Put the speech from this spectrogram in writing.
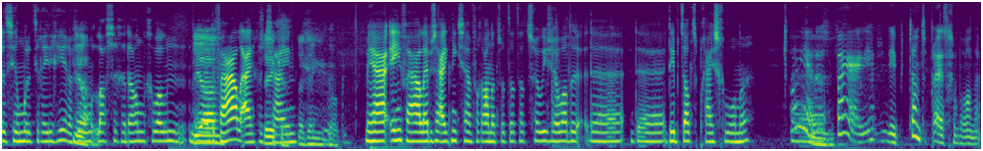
Dat is heel moeilijk te redigeren. Veel Ja. lastiger dan gewoon eh, Ja, de verhalen eigenlijk Zeker, zijn. dat denk ik ook. Maar ja, één verhaal hebben ze eigenlijk niks aan veranderd. Want dat had sowieso al de, de, de debutantenprijs gewonnen. Oh ja, dat is waar. Je hebt een debutantenprijs gewonnen.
